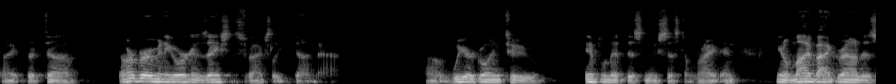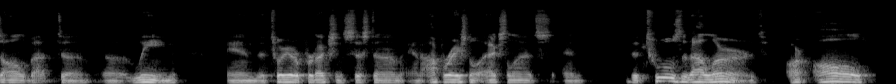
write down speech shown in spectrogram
right? But uh, there aren't very many organizations who've actually done that. Uh, we are going to implement this new system, right? And you know, my background is all about uh, uh lean and the Toyota production system and operational excellence and the tools that I learned are all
